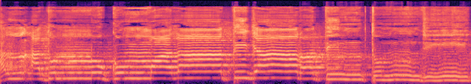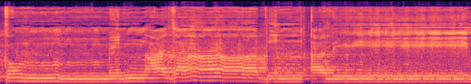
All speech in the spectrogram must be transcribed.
হাল আদুল্লুকুম আলা তিজারাতিন তুনজিকুম মিন আযাবিন আলিম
